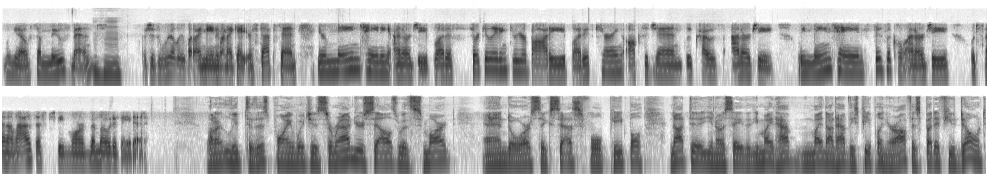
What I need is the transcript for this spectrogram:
you know some movement. Mm-hmm which is really what I mean when I get your steps in, you're maintaining energy. Blood is circulating through your body, blood is carrying oxygen, glucose, energy. We maintain physical energy, which then allows us to be more of the motivated. want to leap to this point, which is surround yourselves with smart and or successful people. Not to you know say that you might have might not have these people in your office, but if you don't,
